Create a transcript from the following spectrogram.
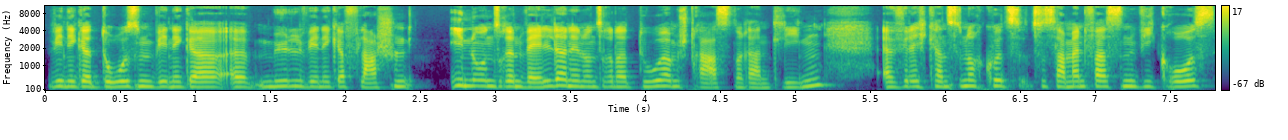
weniger Dosen, weniger äh, Müll, weniger Flaschen in unseren Wäldern, in unserer Natur am Straßenrand liegen. Äh, vielleicht kannst du noch kurz zusammenfassen, wie groß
